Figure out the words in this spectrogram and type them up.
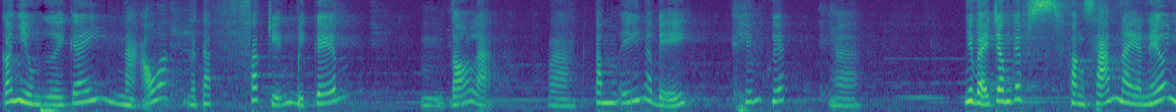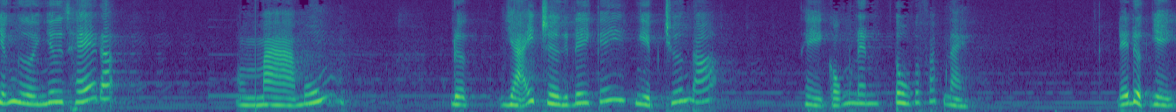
có nhiều người cái não á, người ta phát triển bị kém. Ừ, đó là là tâm ý nó bị khiếm khuyết. À, như vậy trong cái phần sám này nếu những người như thế đó mà muốn được giải trừ đi cái nghiệp chướng đó thì cũng nên tu cái pháp này. Để được gì?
